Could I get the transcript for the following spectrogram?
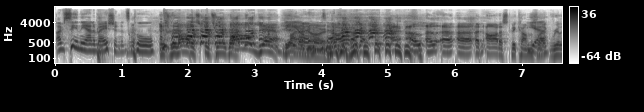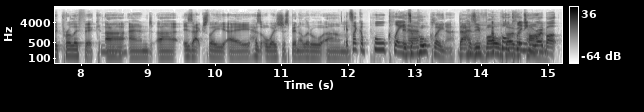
I've seen the animation. It's cool. it's, really, it's, it's really great. Oh, yeah. yeah. I don't Yeah. know. a, a, a, a, an artist becomes Yeah. like really prolific uh, and uh, is actually a has always just been a little. Um, It's like a pool cleaner. It's a pool cleaner that has evolved pool over cleaning time. robot.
